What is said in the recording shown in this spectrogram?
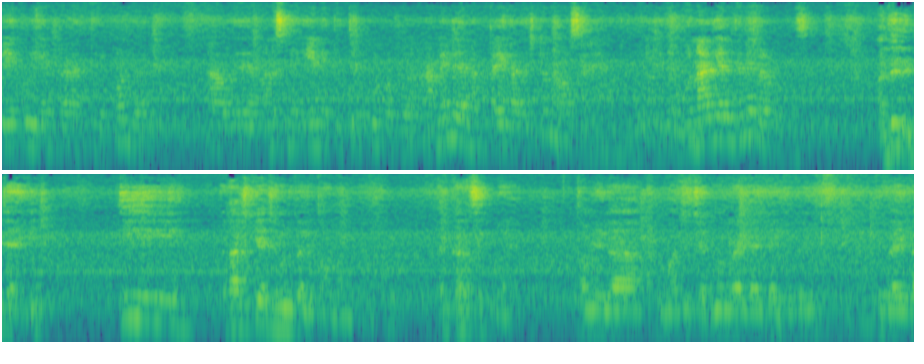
ಬೇಕು, ಏನು ಬೇಡ ಅಂತ ತಿಳ್ಕೊಂಡು, ಅವ್ರ ಮನಸ್ಸಿನಾಗ ಏನೈತಿ ತಿಳ್ಕೊಬೇಕು ಆಮೇಲೆ ನಮ್ಮ ಕೈಲಾದಷ್ಟು ನಾವು ಸಹಾಯ ಮಾಡ್ತೀವಿ. ಇದು ಬುನಾದಿ ಅಂತಾನೆ ಹೇಳ್ಬೇಕು ಸರ್ ಅದೇ ರೀತಿಯಾಗಿ ಈ ರಾಜಕೀಯ ಜೀವನದಲ್ಲಿ ತಗೊಂಡು ಅಧಿಕಾರ ಸಿಕ್ಕ ಮೇಲೆ ತಮ್ಮೀಗ ಮಾಜಿ ಚೇರ್ಮನ್ ರಾಯ್ ಆಯ್ಕೆ ಆಗಿದ್ರಿ, ಈಗ ಈಗ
